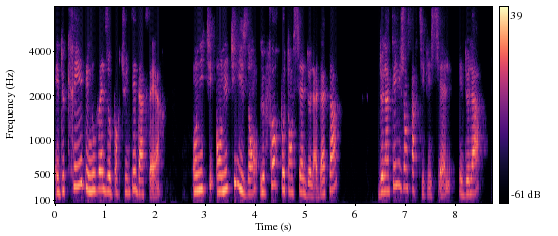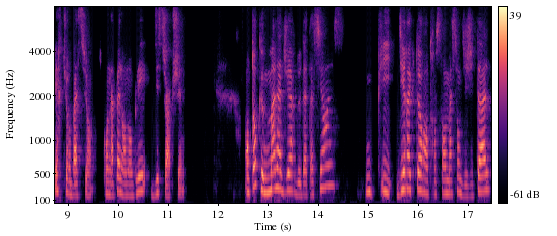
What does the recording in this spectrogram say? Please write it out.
et de créer des nouvelles opportunités d'affaires en, utilisant le fort potentiel de la data, de l'intelligence artificielle et de la perturbation, qu'on appelle en anglais disruption. En tant que manager de data science, puis directeur en transformation digitale,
